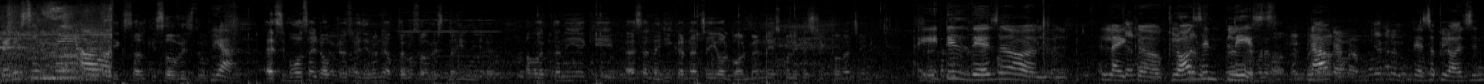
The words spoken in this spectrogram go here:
medicine में uh, एक साल की सर्विस दो Yeah. ऐसे बहुत सारे डॉक्टर्स हैं जिन्होंने अब तक वो सर्विस नहीं दी है आपको लगता नहीं है कि ऐसा नहीं करना चाहिए और गवर्नमेंट ने इसको लेकर स्ट्रिक्ट होना चाहिए It is there's a like a clause in place. Now there's a clause in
